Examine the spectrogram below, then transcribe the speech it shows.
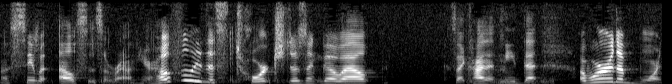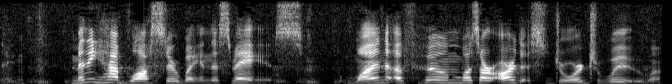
Let's see what else is around here. Hopefully this torch doesn't go out. Because I kind of need that. A word of warning. Many have lost their way in this maze one of whom was our artist, George Wu.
